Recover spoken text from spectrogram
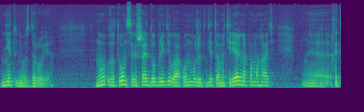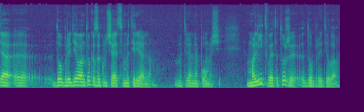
нет у него здоровья. Но зато он совершает добрые дела, он может где-то материально помогать, э, хотя э, добрые дела не только заключаются в материальном, в материальной помощи. Молитва – это тоже добрые дела,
